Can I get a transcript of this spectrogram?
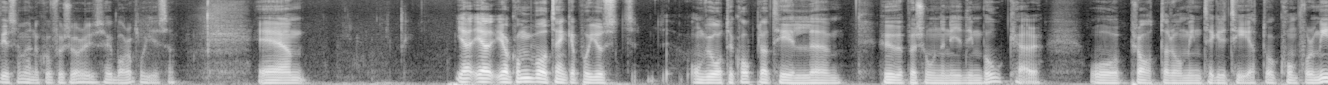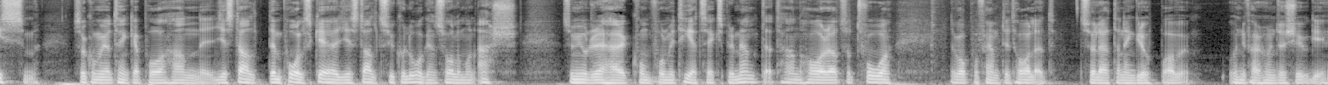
vissa människor försörjer sig bara på att gissa. Eh, jag, jag, jag, kommer bara att tänka på just om vi återkopplar till eh, huvudpersonen i din bok här och pratar om integritet och konformism så kommer jag att tänka på han, gestalt, den polska gestaltpsykologen Solomon Asch som gjorde det här konformitetsexperimentet. Han har alltså två, det var på 50-talet, så lät han en grupp av ungefär 120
